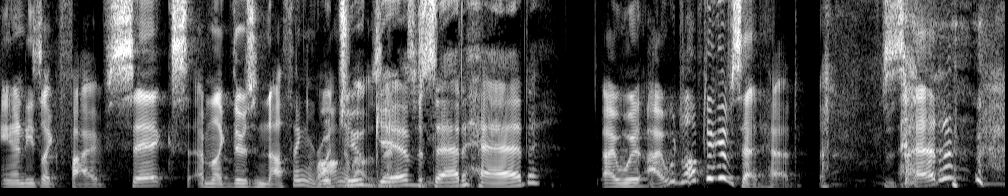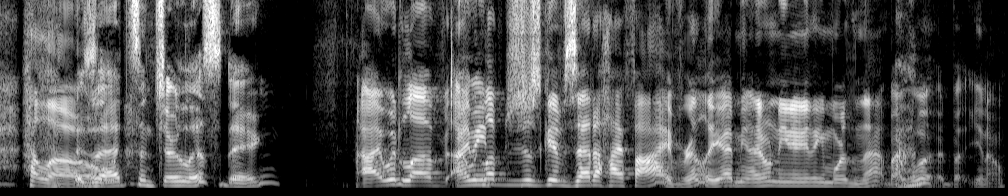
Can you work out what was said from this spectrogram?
And he's like five six. I'm like, there's nothing wrong. Would you give Zedd to me. Zedd head? I would. I would love to give Zedd head. Zedd, hello. Zedd, since you're listening. I would love. I, mean- would love to just give Zedd a high five. Really. I mean, I don't need anything more than that. But I would. But you know,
